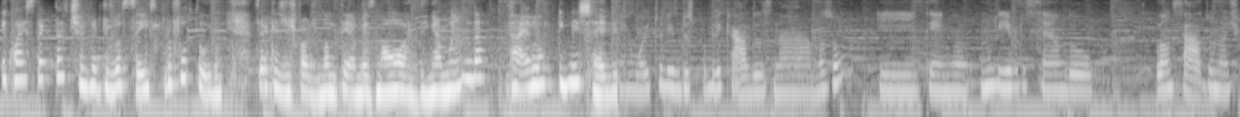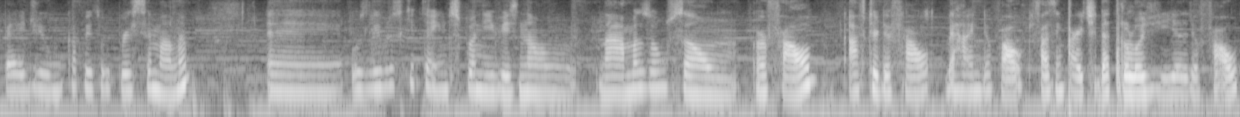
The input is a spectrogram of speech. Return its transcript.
e qual a expectativa de vocês para o futuro. Será que a gente pode manter a mesma ordem? Amanda, Tayla e Michelle. Tenho oito livros publicados na Amazon e tenho um livro sendo lançado no Notepad, um capítulo por semana. É, os livros que tenho disponíveis na, na Amazon são Orfal, After the Fall, Behind the Fall, que fazem parte da trilogia The Fall.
